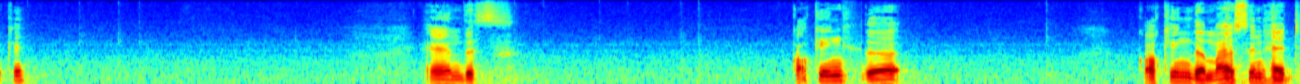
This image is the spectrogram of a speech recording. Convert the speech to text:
Okay. And this cocking the cocking the myosin head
